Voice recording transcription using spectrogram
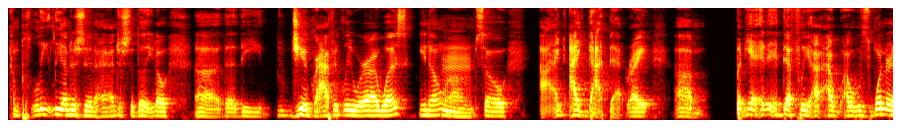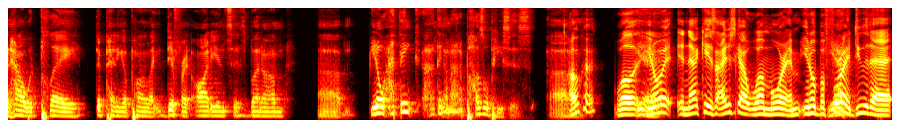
completely understood. I understood the you know uh, the the geographically where I was, you know. Um, so I I got that right. Um, but yeah, it, it definitely. I, I I was wondering how it would play depending upon like different audiences. But um, um, you know, I think I think I'm out of puzzle pieces. Um, Okay. Well, you know what? In that case, I just got one more. And, you know, before Yeah. I do that,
